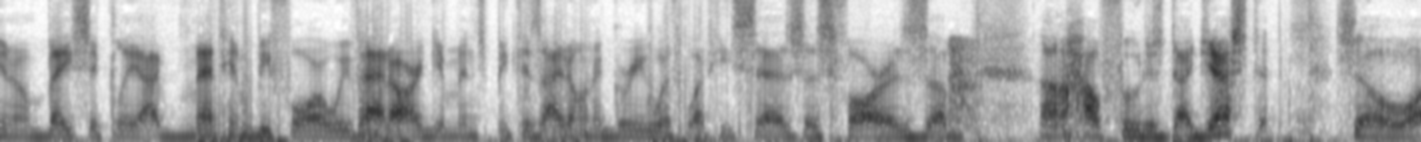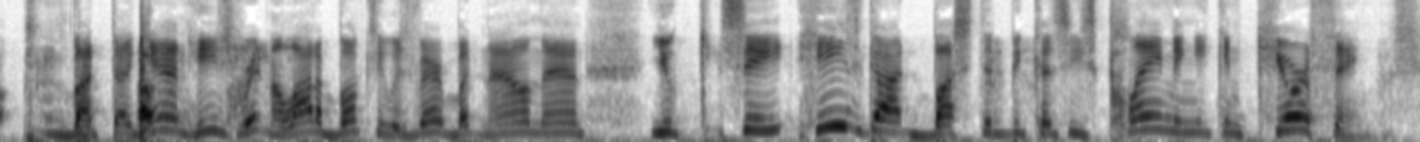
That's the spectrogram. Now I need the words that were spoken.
You know, basically, I've met him before. We've had arguments because I don't agree with what he says as far as um, uh, how food is digested. So, uh, but again, he's written a lot of books. He was very, but now, and then, you see, he's got busted because he's claiming he can cure things.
